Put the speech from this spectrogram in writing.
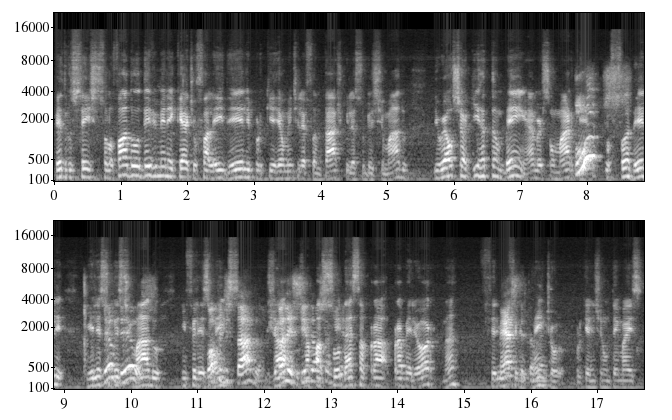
Pedro Seixas falou: fala do Dave Meneghetti. Eu falei dele porque realmente ele é fantástico, ele é subestimado. E o Elcio Aguirre também, Emerson Marques, o fã dele, e ele é Meu subestimado, Golpe de infelizmente. Estado. Já, Falecido já passou dessa para melhor, né? infelizmente, porque a gente não tem mais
